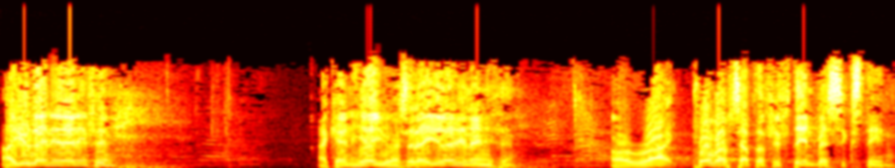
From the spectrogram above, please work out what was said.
Are you learning anything? I can hear you. I said, are you learning anything? Alright. Proverbs chapter 15 verse 16.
